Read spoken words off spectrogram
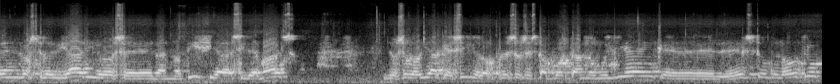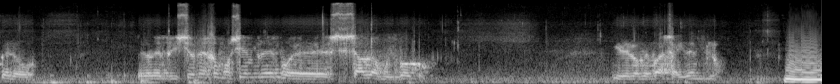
en los telediarios, en las noticias y demás, yo solo oía que sí, que los presos se están portando muy bien, que de esto, que lo otro, pero, pero de prisiones, como siempre, pues se habla muy poco y de lo que pasa ahí dentro. Bueno,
